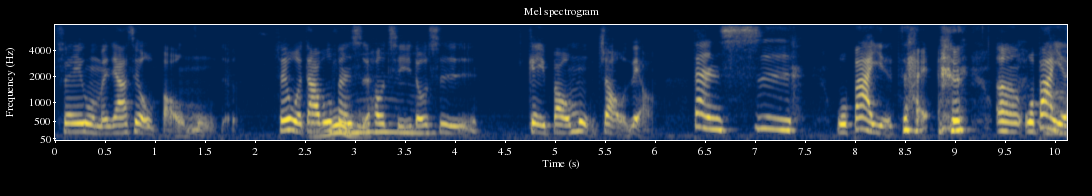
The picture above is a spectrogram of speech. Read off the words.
所以我们家是有保姆的，所以我大部分时候其实都是给保姆照料。但是我爸也在，嗯，我爸也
